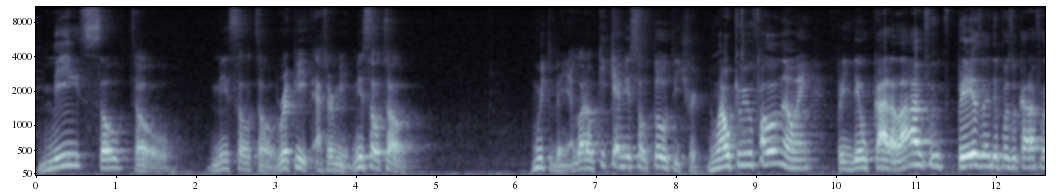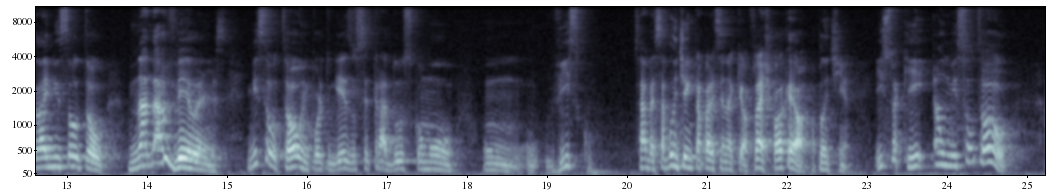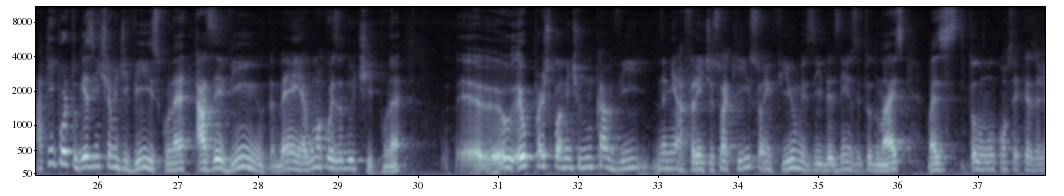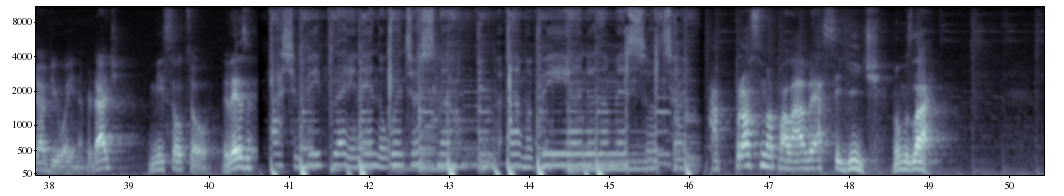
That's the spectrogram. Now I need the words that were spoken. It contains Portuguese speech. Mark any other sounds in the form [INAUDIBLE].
Mistletoe. Mistletoe. Repeat after me. Mistletoe. Muito bem. Agora, o que é me soltou, teacher? Não é o que o Will falou não, hein? Prendeu o cara lá, fui preso, aí depois o cara foi lá e me soltou. Nada a ver, learners. Me soltou, em português, você traduz como um visco. Sabe, essa plantinha que tá aparecendo aqui, ó. Flash, coloca aí, ó, a plantinha. Isso aqui é um me soltou. Aqui em português a gente chama de visco, né? Azevinho também, alguma coisa do tipo, né? Eu, eu, particularmente nunca vi na minha frente isso aqui, só em filmes e desenhos e tudo mais, mas todo mundo com certeza já viu aí, na verdade? Mistletoe, beleza? A próxima palavra é a seguinte, vamos lá.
